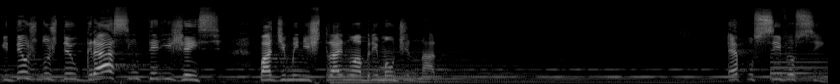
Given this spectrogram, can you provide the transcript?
E Deus nos deu graça e inteligência para administrar e não abrir mão de nada. É possível sim,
